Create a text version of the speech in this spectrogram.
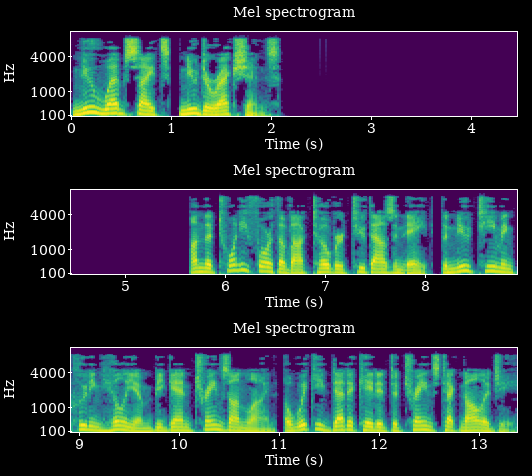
New websites, new directions On 24 October 2008, the new team including Hilliam began Trainz Online, a wiki dedicated to Trainz technology.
